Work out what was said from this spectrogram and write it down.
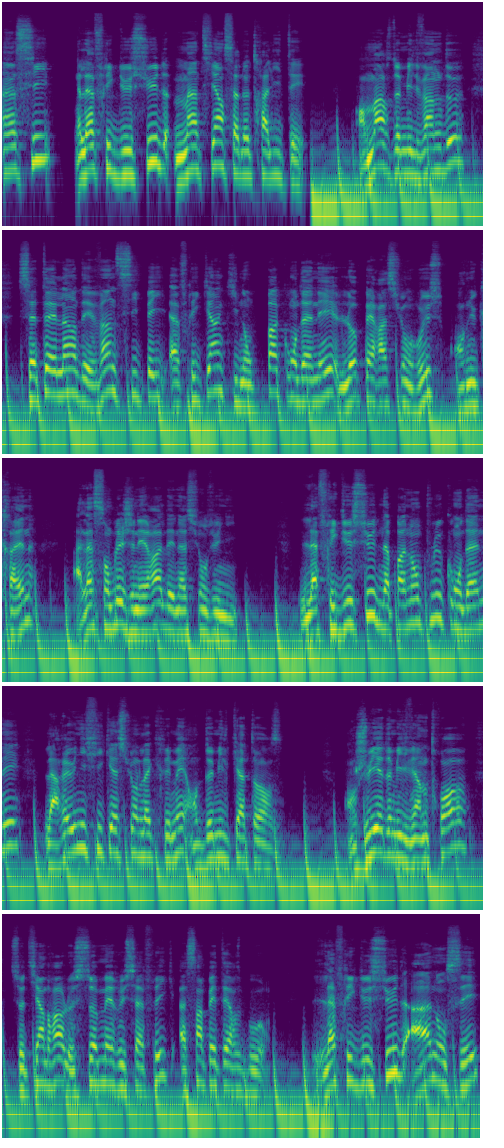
Ainsi, l'Afrique du Sud maintient sa neutralité. En mars 2022, c'était l'un des 26 pays africains qui n'ont pas condamné l'opération russe en Ukraine à l'Assemblée générale des Nations unies. L'Afrique du Sud n'a pas non plus condamné la réunification de la Crimée en 2014. En juillet 2023 se tiendra le sommet russe-Afrique à Saint-Pétersbourg. L'Afrique du Sud a annoncé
